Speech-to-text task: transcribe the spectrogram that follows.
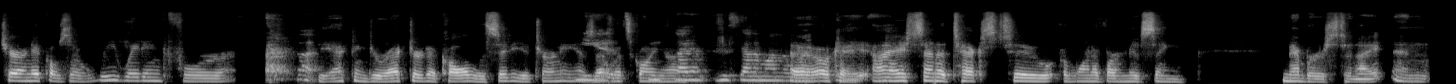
Chair Nichols, are we waiting for But the acting director to call the city attorney? Is that what's going He's on? got him- He's got him on the. Uh, okay, I sent a text to one of our missing members tonight and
